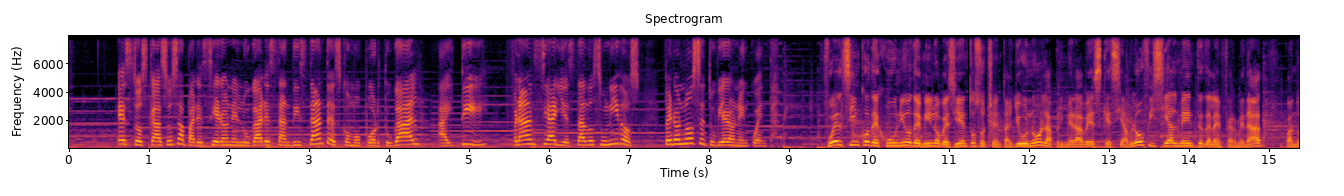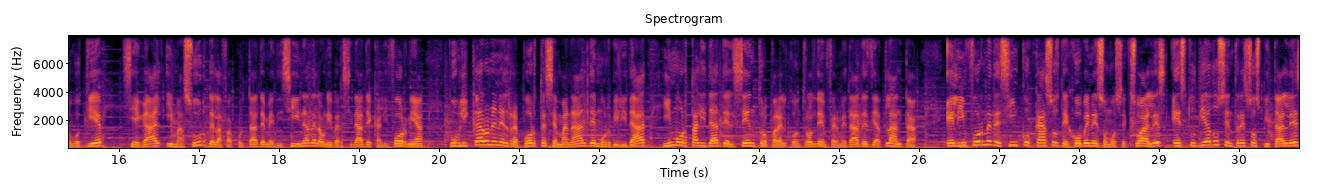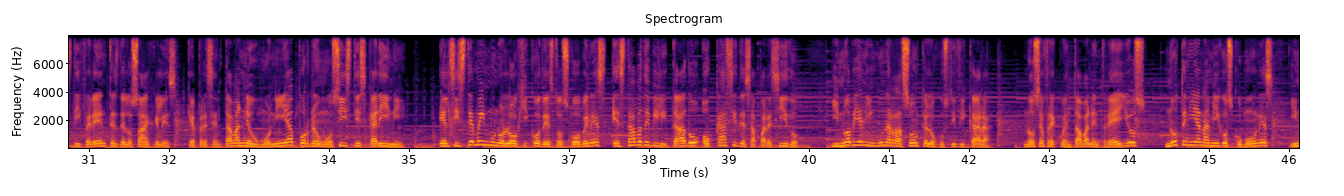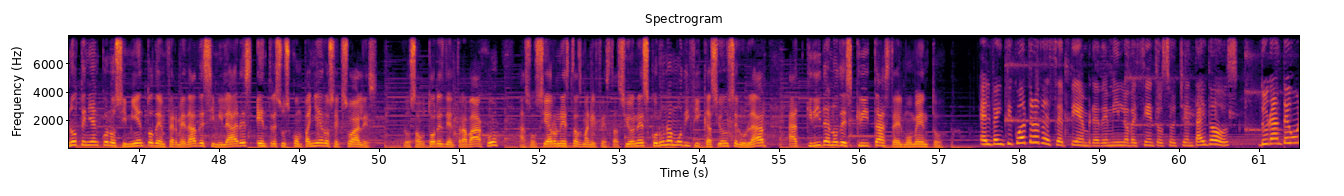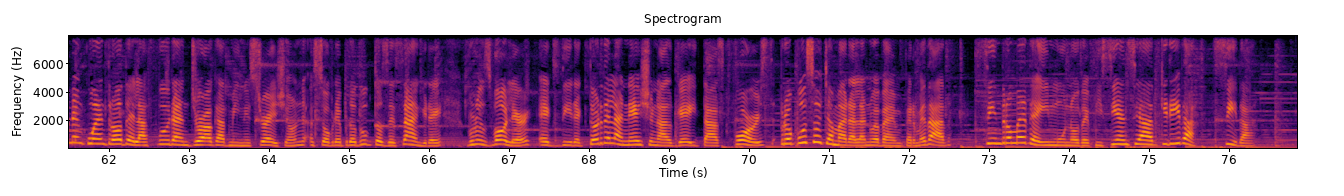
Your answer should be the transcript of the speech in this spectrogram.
Estos casos aparecieron en lugares tan distantes como Portugal, Haití, Francia y Estados Unidos, pero no se tuvieron en cuenta. Fue el 5 de junio de 1981 la primera vez que se habló oficialmente de la enfermedad cuando Gautier, Siegal y Masur de la Facultad de Medicina de la Universidad de California publicaron en el reporte semanal de morbilidad y mortalidad del Centro para el Control de Enfermedades de Atlanta el informe de cinco casos de jóvenes homosexuales estudiados en tres hospitales diferentes de Los Ángeles que presentaban neumonía por neumocistis carini. El sistema inmunológico de estos jóvenes estaba debilitado o casi desaparecido, y no había ninguna razón que lo justificara. No se frecuentaban entre ellos, no tenían amigos comunes y no tenían conocimiento de enfermedades similares entre sus compañeros sexuales. Los autores del trabajo asociaron estas manifestaciones con una modificación celular adquirida no descrita hasta el momento. El 24 de septiembre de 1982, durante un encuentro de la Food and Drug Administration sobre productos de sangre, Bruce Boller, exdirector de la National Gay Task Force, propuso llamar a la nueva enfermedad Síndrome de Inmunodeficiencia Adquirida, SIDA.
